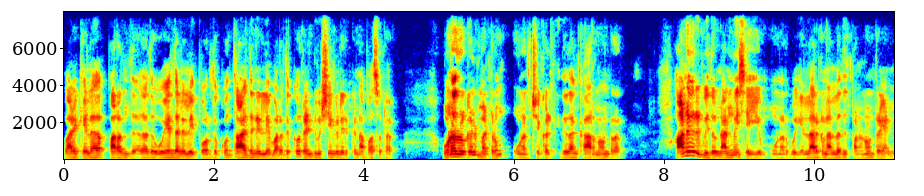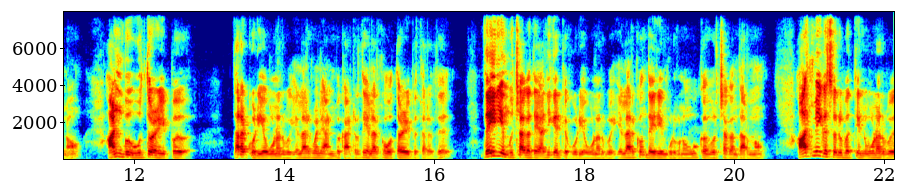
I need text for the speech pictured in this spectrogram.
வாழ்க்கையில் பறந்து அதாவது உயர்ந்த நிலை போகிறதுக்கும் தாழ்ந்த நிலை வர்றதுக்கும் ரெண்டு விஷயங்கள் இருக்குன்னு அப்பா சொல்கிறார் உணர்வுகள் மற்றும் உணர்ச்சிகள் இதுதான் காரணம்ன்றார். அனைவரும் மீதும் நன்மை செய்யும் உணர்வு எல்லாருக்கும் நல்லது பண்ணணுன்ற எண்ணம். அன்பு ஒத்துழைப்பு தரக்கூடிய உணர்வு எல்லாருக்கும் வேண்டிய அன்பு காட்டுறது எல்லாருக்கும் ஒத்துழைப்பு தருது. தைரியம் உற்சாகத்தை அதிகரிக்கக்கூடிய உணர்வு. எல்லாருக்கும் தைரியம் கொடுக்கணும் ஊக்கம் உற்சாகம் தரணும். ஆத்மீக சுரூபத்தின் உணர்வு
